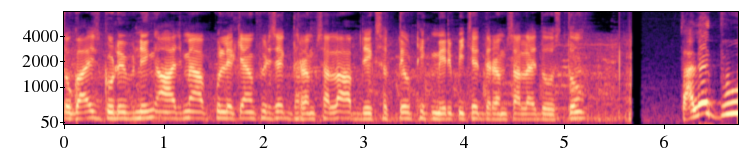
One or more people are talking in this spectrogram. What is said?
तो गाइस गुड इवनिंग आज मैं आपको लेके आया फिर से एक धर्मशाला। आप देख सकते हो ठीक मेरे पीछे धर्मशाला है दोस्तों। साले तू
